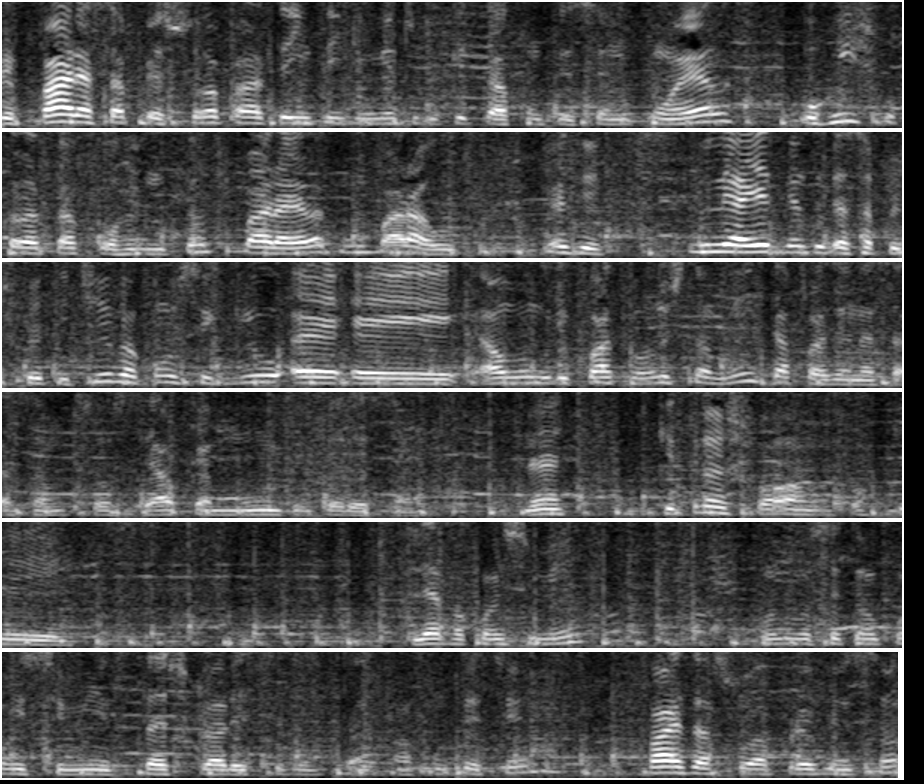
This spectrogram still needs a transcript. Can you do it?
prepara essa pessoa para ter entendimento do que está acontecendo com ela, o risco que ela está correndo, tanto para ela como para outros. Quer dizer, o Ilhaê, dentro dessa perspectiva, conseguiu, é, é, ao longo de quatro anos, também estar tá fazendo essa ação social, que é muito interessante, né? que transforma, porque leva conhecimento, quando você tem o conhecimento, está esclarecido o que está acontecendo, faz a sua prevenção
